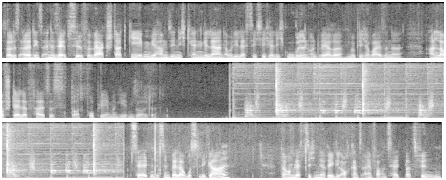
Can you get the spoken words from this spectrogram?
soll es allerdings eine Selbsthilfewerkstatt geben. Wir haben sie nicht kennengelernt, aber die lässt sich sicherlich googeln und wäre möglicherweise eine Anlaufstelle, falls es dort Probleme geben sollte. Zelten ist in Belarus legal. Darum lässt sich in der Regel auch ganz einfach ein Zeltplatz finden.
